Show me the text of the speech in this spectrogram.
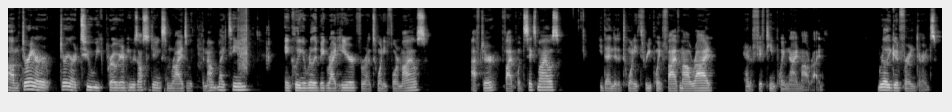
Um, during our during our two week program, he was also doing some rides with the mountain bike team, including a really big ride here for around 24 miles. After 5.6 miles, he then did a 23.5 mile ride and a 15.9 mile ride. Really good for endurance.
